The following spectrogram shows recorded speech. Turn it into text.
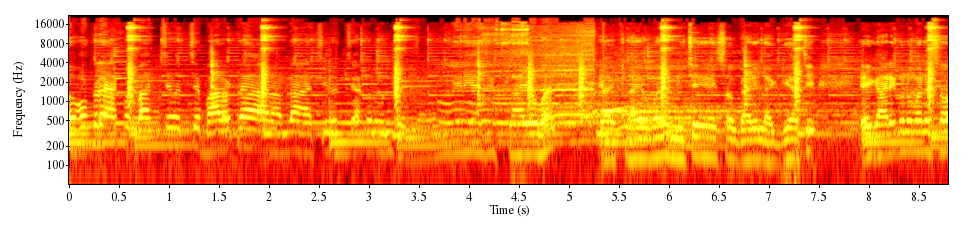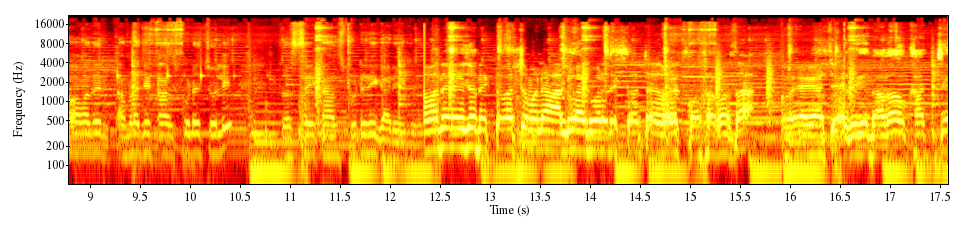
তো বন্ধুরা এখন বাচ্চা হচ্ছে বারোটা আর আমরা আছি হচ্ছে এখন ফ্লাইওভার ফ্লাইওভারের নিচে সব গাড়ি লাগিয়ে আছি। এই গাড়িগুলো মানে সব আমাদের আমরা যে ট্রান্সপোর্টে চলি তো সেই ট্রান্সপোর্টেরই গাড়ি আমাদের এই যে দেখতে পাচ্ছ মানে আলু একবারে দেখতে পাচ্ছ এবারে কষা কষা হয়ে গেছে। এদিকে দাদাও খাচ্ছে।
